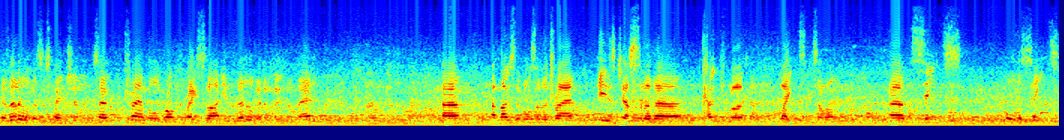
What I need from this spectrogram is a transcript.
there's a little bit of suspension, so the tram will rock very slightly. There's a little bit of movement there. Um, and most of also the tram is just sort of the coachwork and plates and so on. Uh, the seats, all the seats,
